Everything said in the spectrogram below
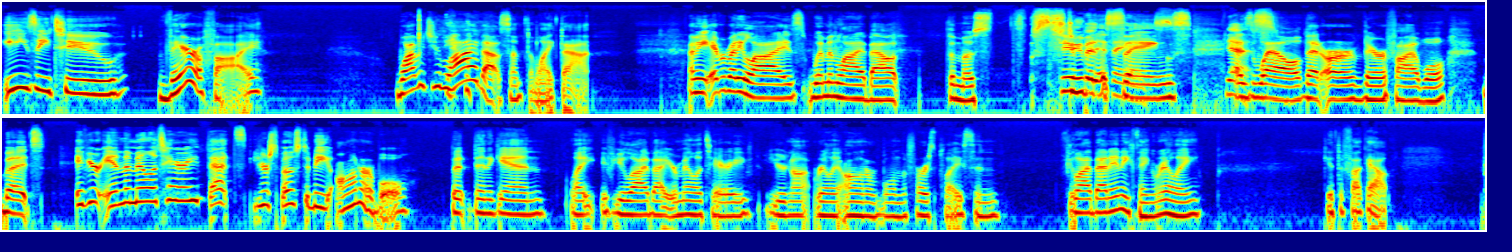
easy to verify. Why would you lie about something like that? I mean, everybody lies. Women lie about the most stupidest things. things, Yes. as well that are verifiable. But if you're in the military, that's you're supposed to be honorable. But then again, like if you lie about your military, you're not really honorable in the first place. And if you lie about anything, really, get the fuck out.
